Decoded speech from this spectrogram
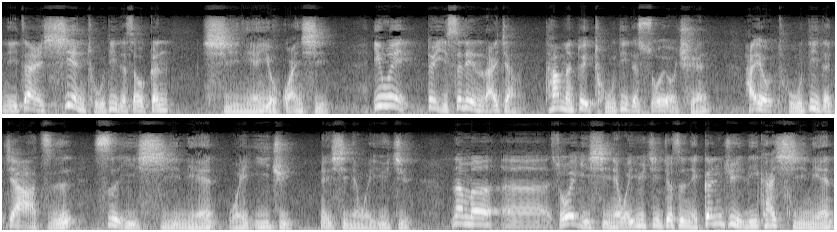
你在献土地的时候，跟喜年有关系，因为对以色列人来讲。他们对土地的所有权，还有土地的价值，是以喜年为依据。那以喜年为依据，那么呃，所谓以喜年为依据，就是你根据离开喜年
